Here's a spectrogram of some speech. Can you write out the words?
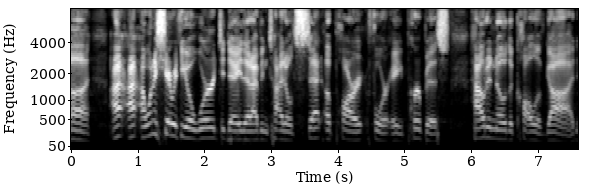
Uh, I, I, want to share with you a word today that I've entitled Set Apart for a Purpose How to Know the Call of God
